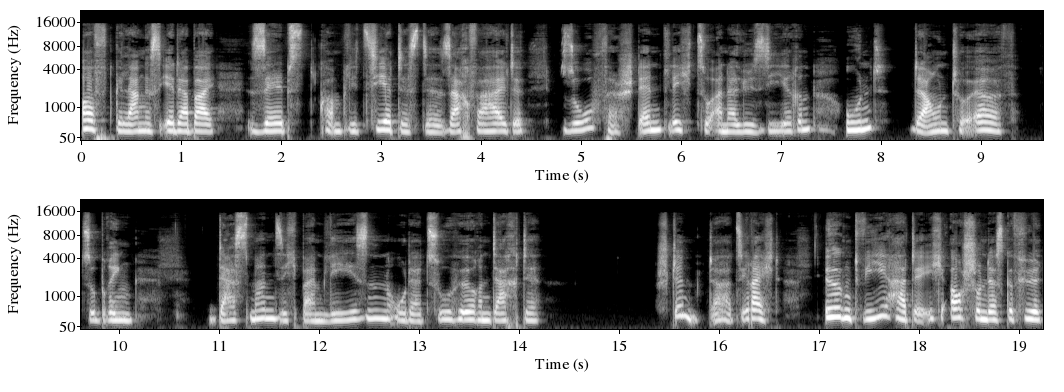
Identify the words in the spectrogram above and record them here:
Oft gelang es ihr dabei, selbst komplizierteste Sachverhalte so verständlich zu analysieren und down to earth zu bringen, dass man sich beim Lesen oder Zuhören dachte, Stimmt, da hat sie recht. Irgendwie hatte ich auch schon das Gefühl,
